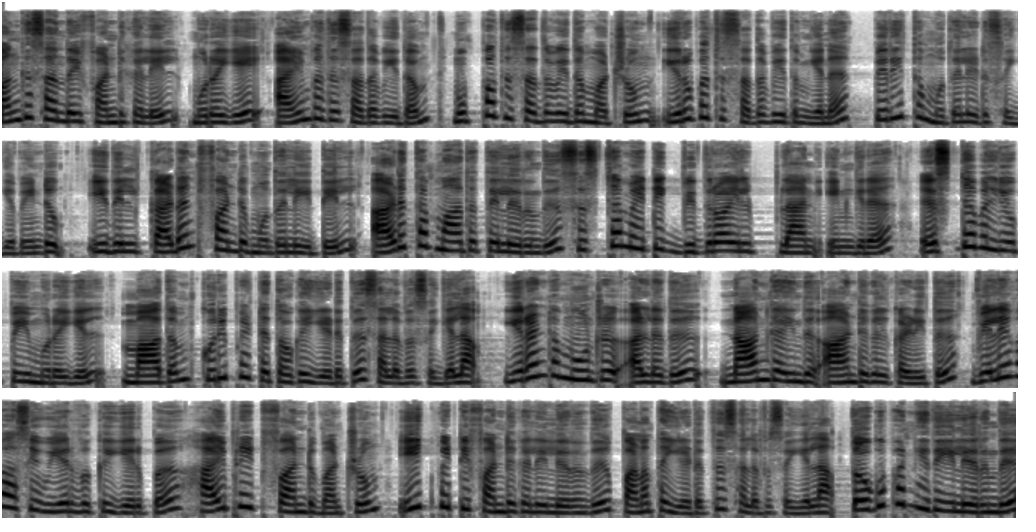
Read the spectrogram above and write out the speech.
பங்கு சந்தை ஃபண்டுகளில் முறையே ஐம்பது சதவீதம் முப்பது சதவீதம் மற்றும் இருபது சதவீதம் என பிரித்து முதலீடு செய்ய வேண்டும். இதில் கடன் ஃபண்ட் முதலீட்டில் அடுத்த மாதத்திலிருந்து சிஸ்டமேட்டிக் வித்ராயல் பிளான் என்கிற எஸ்டபிள்யூபி முறையில் மாதம் குறிப்பிட்ட தொகை எடுத்து செலவு செய்யலாம். இரண்டு மூன்று அல்லது நான்கு ஐந்து ஆண்டுகள் கழித்து விலைவாசி உயர்வுக்கு ஏற்ப ஹைபிரிட் ஃபண்ட் மற்றும் ஈக்விட்டி ஃபண்டுகளிலிருந்து பணத்தை எடுத்து செலவு செய்யலாம். தொகுப்பு நிதியிலிருந்து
